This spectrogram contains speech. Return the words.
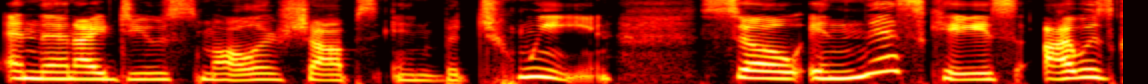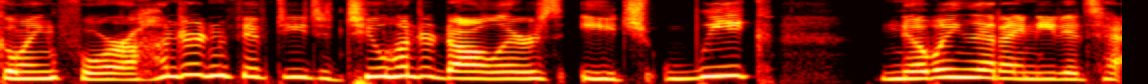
And then I do smaller shops in between. So in this case, I was going for 150 to $200 each week, knowing that I needed to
